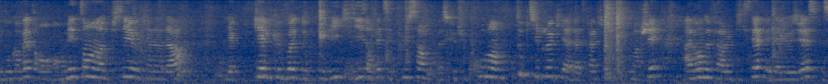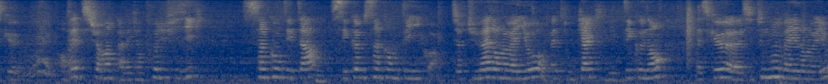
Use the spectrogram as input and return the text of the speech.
Et donc en fait en, mettant un pied au Canada, il y a quelques boîtes de produits qui disent en fait c'est plus simple parce que tu prouves un tout petit peu qu'il y a de l'attraction sur ton marché avant de faire le big step et d'aller aux US parce que en fait sur un, avec un produit physique 50 États, c'est comme 50 pays quoi. C'est-à-dire tu vas dans l'Ohio, en fait ton CAC il est déconnant parce que euh, si tout le monde va aller dans l'Ohio,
